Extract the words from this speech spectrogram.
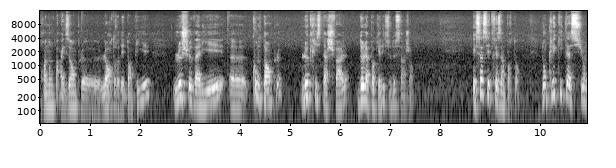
prenons par exemple euh, l'ordre des Templiers, le chevalier contemple le Christ à cheval de l'Apocalypse de Saint Jean. Et ça c'est très important. Donc l'équitation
